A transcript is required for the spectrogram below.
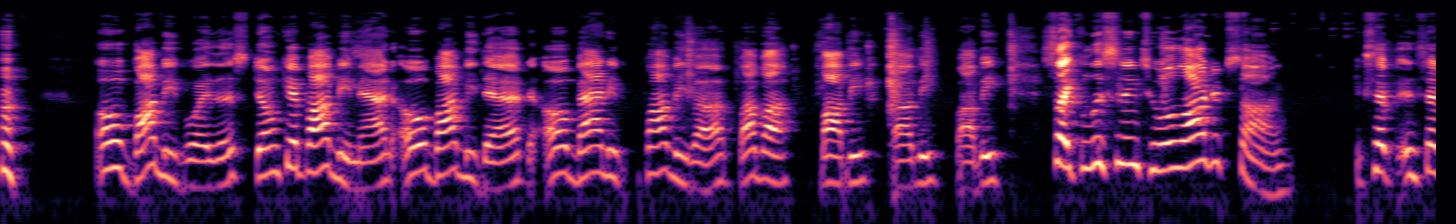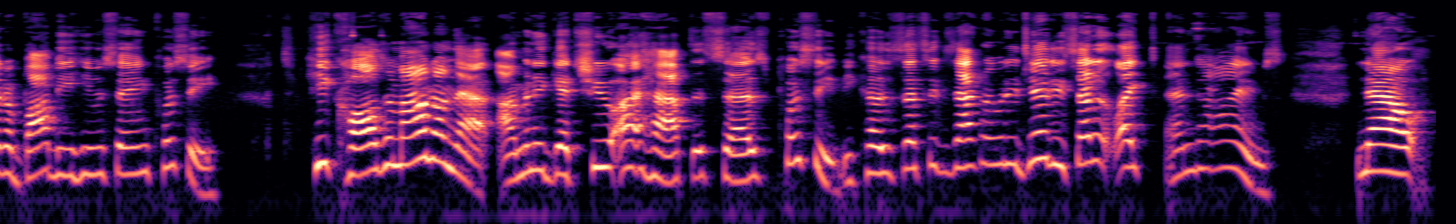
oh, Bobby boy, this. Don't get Bobby mad. Oh, Bobby dad. Oh, Batty, Bobby, ba, Baba, Bobby, Bobby, Bobby. It's like listening to a Logic song. Except instead of Bobby, he was saying pussy. He calls him out on that. I'm going to get you a hat that says pussy because that's exactly what he did. He said it like 10 times. Now,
